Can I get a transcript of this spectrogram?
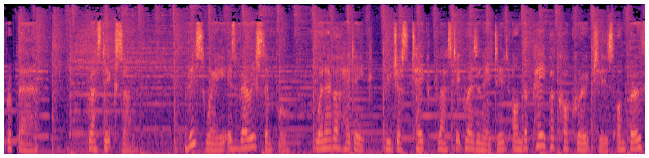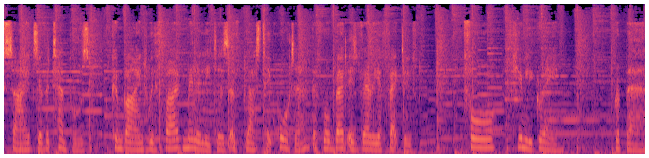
Prepare. Plastic sun. This way is very simple. Whenever headache, you just take plastic resonated on the paper cockroaches on both sides of the temples, combined with 5 milliliters of plastic water before bed is very effective. 4. Cumi grain. Prepare.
